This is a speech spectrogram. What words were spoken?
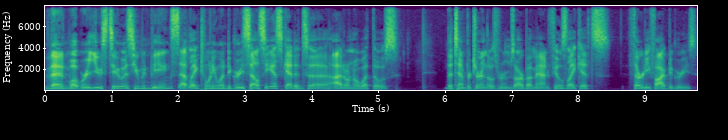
than what we're used to as human beings at like 21 degrees Celsius. Get into, I don't know what those, the temperature in those rooms are, but man, it feels like it's 35 degrees.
